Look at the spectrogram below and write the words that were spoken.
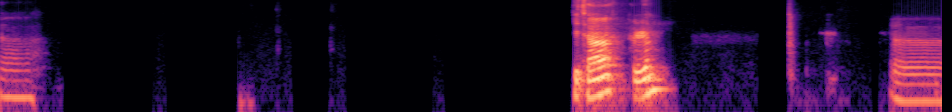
uh, guitar Harun? Uh,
